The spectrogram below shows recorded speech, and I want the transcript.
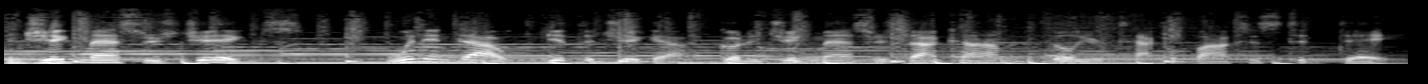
And Jigmasters Jigs. When in doubt, get the jig out. Go to jigmasters.com and fill your tackle boxes today.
